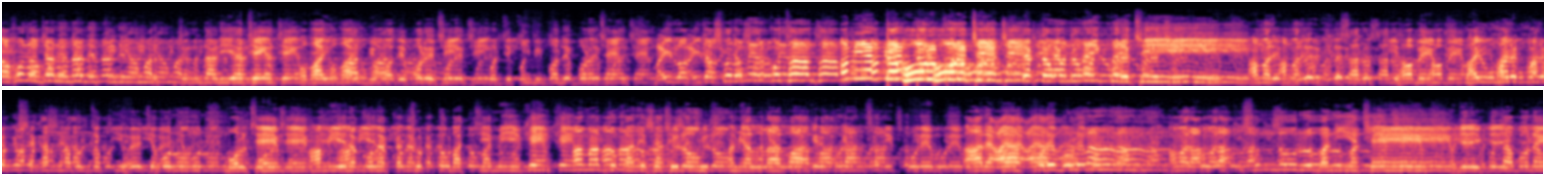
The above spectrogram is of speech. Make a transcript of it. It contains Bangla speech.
তখনও জানে না যে তিনি আমার পিছনে দাঁড়িয়ে আছে ও ভাই উমর বিপদে পড়েছি বলছে কি বিপদে পড়েছেন? ভাই লজ্জা শরমের কথা আমি একটা ভুল করেছি একটা অন্যায় করেছি। আমার আমাদের খেসারত কি হবে? ভাই আমাকে শেখান না বলছে কি হয়েছে বলুন? বলছে আমি এরকম একটা ছোট্ট বাচ্চা মেয়েকে আমার দোকানে এসেছিল আমি আল্লাহ পাকের কোরআন শরীফ পড়ে আর আয়াত পড়ে বললাম আমার আল্লাহ কি সুন্দর বানিয়েছে। এই কথা বলে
